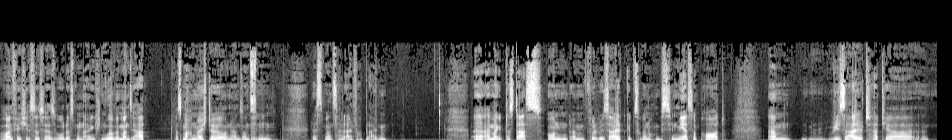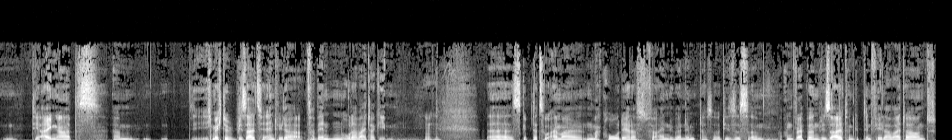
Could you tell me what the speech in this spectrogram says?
häufig ist es ja so, dass man eigentlich nur, wenn man sie hat, was machen möchte und ansonsten mhm. lässt man es halt einfach bleiben. Äh, einmal gibt es das und ähm, für Result gibt es sogar noch ein bisschen mehr Support. Ähm, Result hat ja die Eigenart, dass, ähm, ich möchte Results ja entweder verwenden oder weitergeben. Mhm. Äh, es gibt dazu einmal ein Makro, der das für einen übernimmt, also dieses ähm, Unwrappe ein Result und gibt den Fehler weiter und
